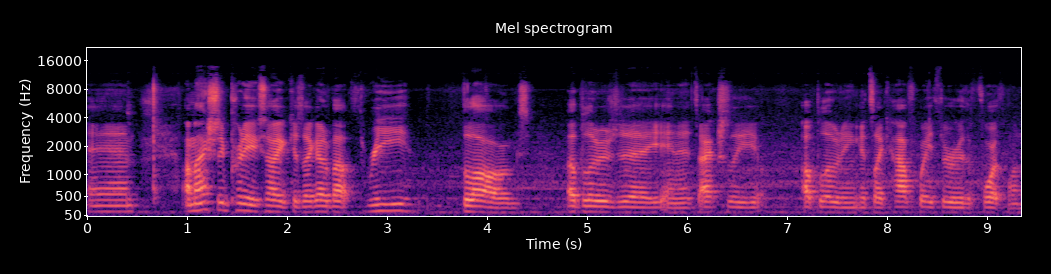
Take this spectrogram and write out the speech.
and I'm actually pretty excited because I got about three vlogs uploaded today, and it's actually uploading, it's like halfway through the fourth one.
